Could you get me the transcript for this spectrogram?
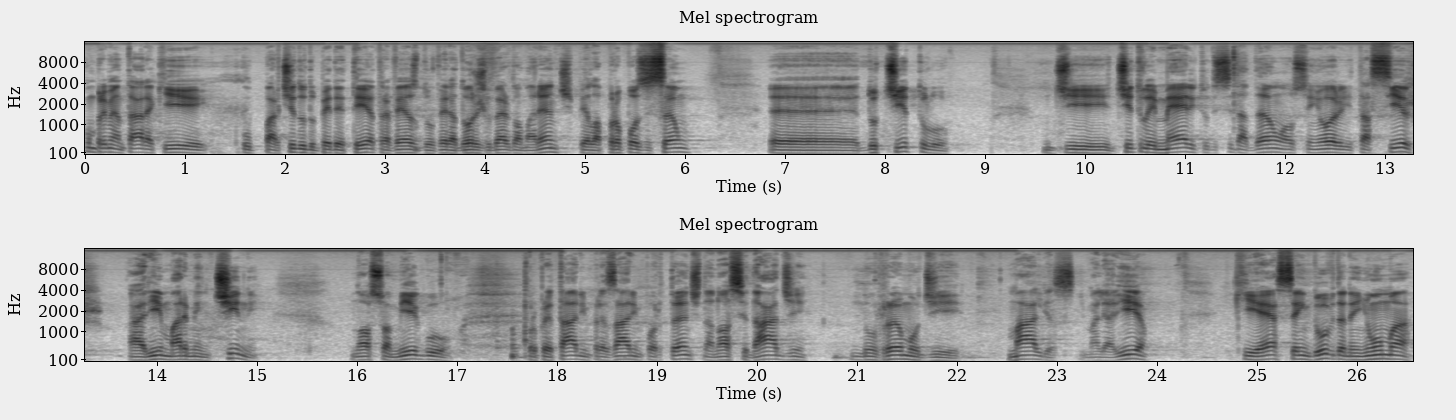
cumprimentar aqui o partido do PDT, através do vereador Gilberto Amarante, pela proposição eh, do título de título e mérito de cidadão ao senhor Itacir Ari Marmentini, nosso amigo, proprietário, empresário importante da nossa cidade, no ramo de malhas, de malharia, que é, sem dúvida nenhuma,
